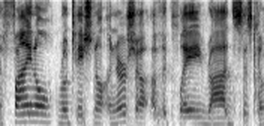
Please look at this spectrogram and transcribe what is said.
The final rotational inertia of the clay rod system.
